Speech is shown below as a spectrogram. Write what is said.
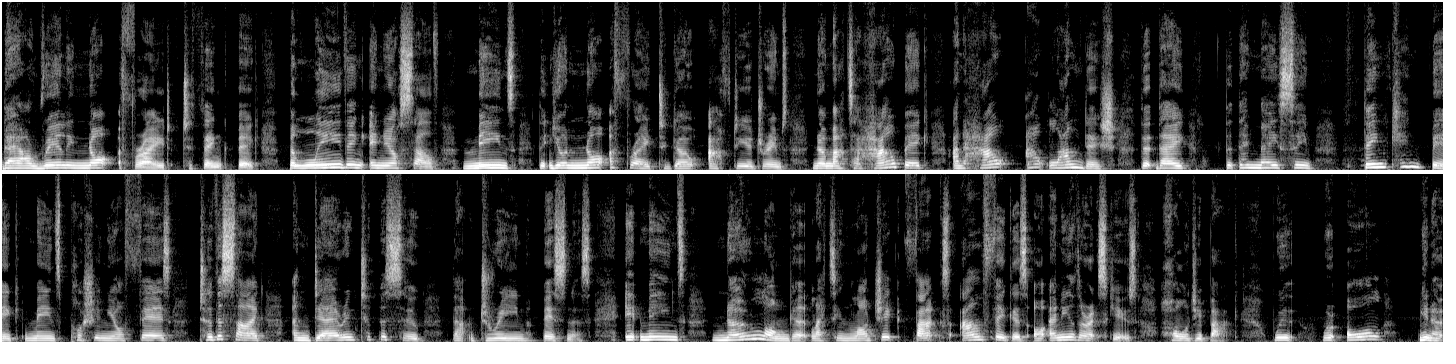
they are really not afraid to think big. Believing in yourself means that you're not afraid to go after your dreams, no matter how big and how outlandish that they that they may seem. Thinking big means pushing your fears to the side and daring to pursue that dream business. It means no longer letting logic, facts, and figures or any other excuse hold you back. We're, we're all you know,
